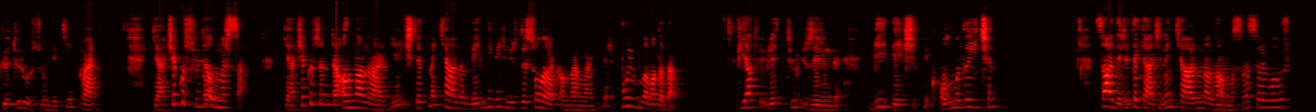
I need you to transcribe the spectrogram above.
götürü usuldeki vergi. Gerçek usulde alınırsa, gerçek usulde alınan vergi işletme karının belli bir yüzdesi olarak alınan vergidir. Bu uygulamada da fiyat ve üretim üzerinde bir değişiklik olmadığı için sadece tekelcinin karının azalmasına sebep olur.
